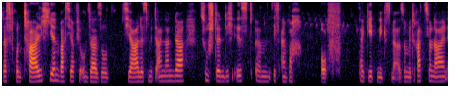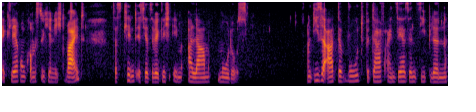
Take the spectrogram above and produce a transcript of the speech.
das Frontalhirn, was ja für unser soziales Miteinander zuständig ist, ähm, ist einfach off. Da geht nichts mehr. Also mit rationalen Erklärungen kommst du hier nicht weit. Das Kind ist jetzt wirklich im Alarmmodus. Und diese Art der Wut bedarf einen sehr sensiblen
